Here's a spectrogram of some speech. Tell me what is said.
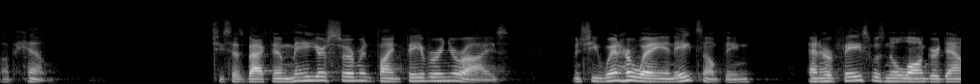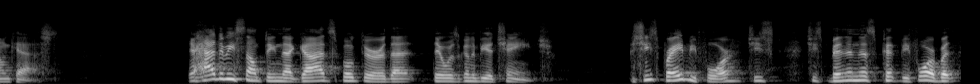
of him. She says back to him, May your servant find favor in your eyes. When she went her way and ate something, and her face was no longer downcast. There had to be something that God spoke to her that there was going to be a change. She's prayed before, she's, she's been in this pit before, but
